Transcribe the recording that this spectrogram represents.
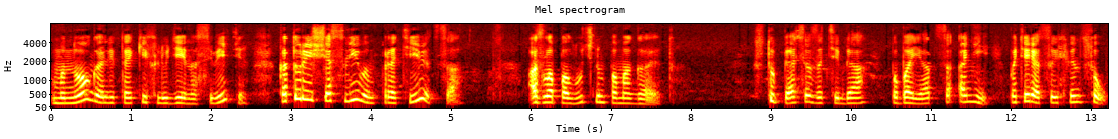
много ли таких людей на свете, которые счастливым противятся, а злополучным помогают. Ступяся за тебя, побоятся они потерять своих венцов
